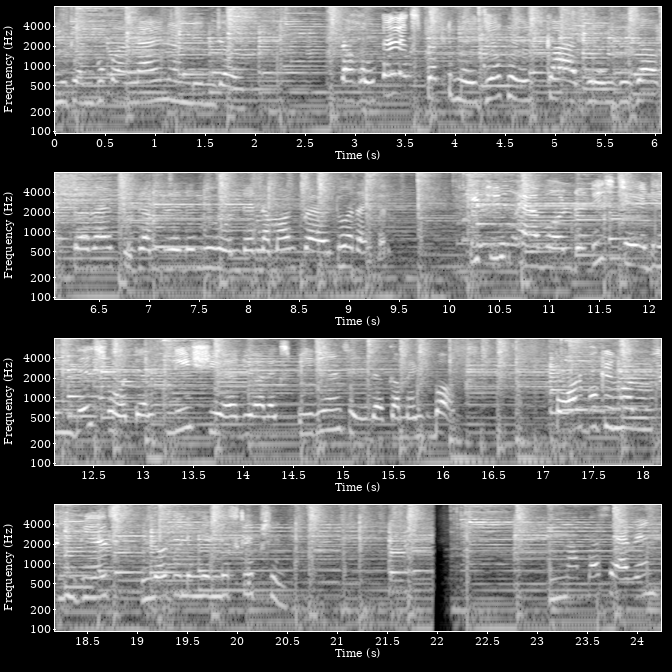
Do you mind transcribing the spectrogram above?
You can book online and enjoy. The hotel expects major credit cards and reserves the right to temporarily hold an amount prior to arrival. If you have already stayed in this hotel, please share your experience in the comment box. For booking or more details, below the link in description. Number 7.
